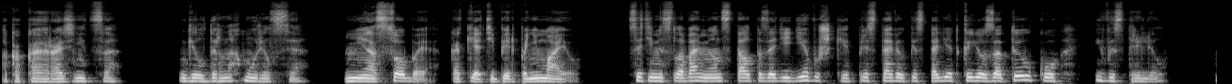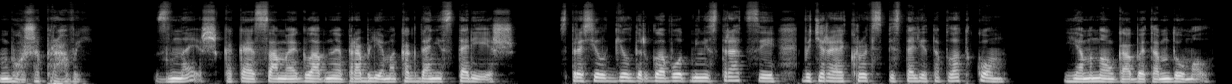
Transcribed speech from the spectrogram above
А какая разница? Гилдер нахмурился. Не особая, как я теперь понимаю. С этими словами он стал позади девушки, приставил пистолет к ее затылку и выстрелил. Боже правый. Знаешь, какая самая главная проблема, когда не стареешь? Спросил Гилдер главу администрации, вытирая кровь с пистолета платком. Я много об этом думал.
